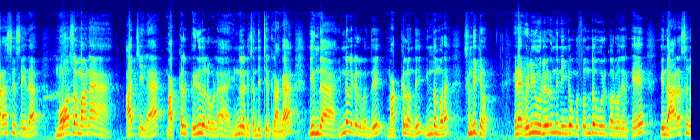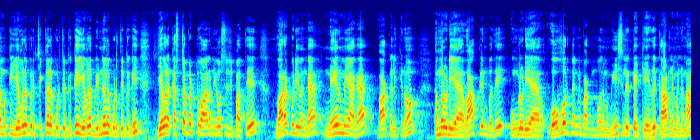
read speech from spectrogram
அரசு செய்த மோசமான ஆட்சியில் மக்கள் பெரிதளவில் இன்னலுக்கு சந்திச்சிருக்கிறாங்க. இந்த இன்னல்கள் வந்து மக்கள் வந்து இந்த முறை சிந்திக்கணும். ஏன்னா வெளியூர்லேருந்து நீங்கள் உங்கள் சொந்த ஊருக்கு வருவதற்கு இந்த அரசு நமக்கு எவ்வளோ பெரிய சிக்கலை கொடுத்துட்ருக்கு எவ்வளோ இன்னலை கொடுத்துட்ருக்கு எவ்வளோ கஷ்டப்பட்டு வரன்னு யோசித்து பார்த்து வரக்கூடியவங்க நேர்மையாக வாக்களிக்கணும். நம்மளுடைய வாக்கு என்பது உங்களுடைய ஒவ்வொருத்தங்களையும் பார்க்கும்போது நம்ம மீசில் இருக்கிறது காரணம் என்னென்னா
